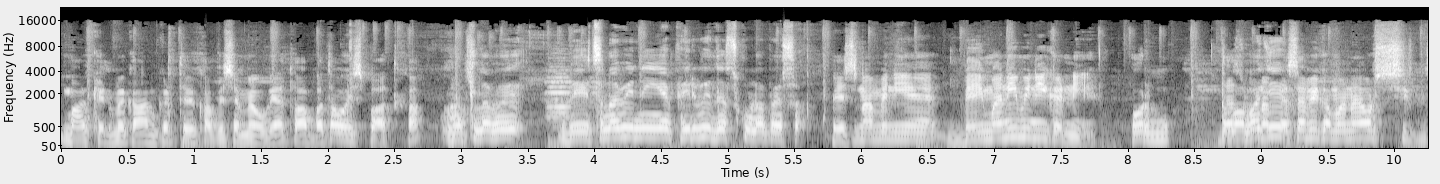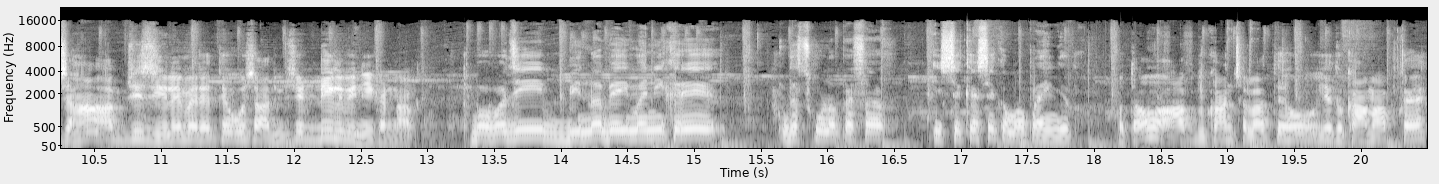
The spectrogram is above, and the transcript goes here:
मार्केट में काम करते हुए काफ़ी समय हो गया तो आप बताओ इस बात का। मतलब बेचना भी नहीं है फिर भी दस गुना पैसा। बेचना भी नहीं है बेईमानी भी नहीं करनी है। और दस गुना पैसा भी कमाना है और जहाँ आप जिस ज़िले में रहते हो उस आदमी से डील भी नहीं करना आपको। तो बाबा जी बिना बेईमानी करे दस गुना पैसा इससे कैसे कमा पाएँगे तो? बताओ आप दुकान चलाते हो ये तो काम आपका है।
